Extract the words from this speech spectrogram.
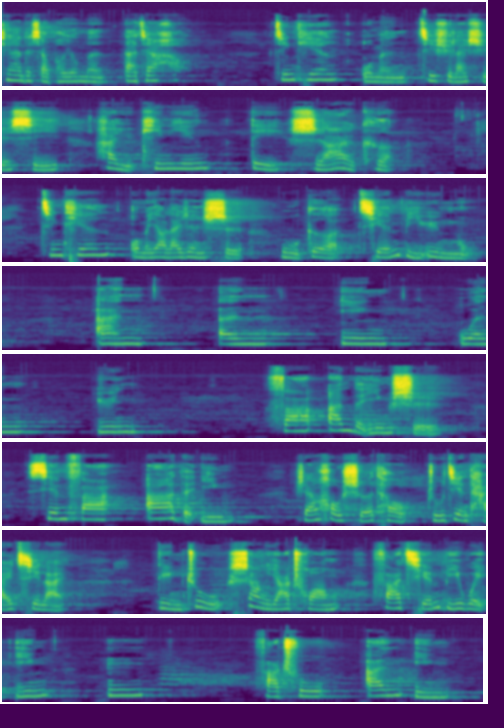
亲爱的小朋友们，大家好！今天我们继续来学习汉语拼音第十二课。今天我们要来认识五个前鼻韵母：an、n、音、温、晕。发 an 的音时，先发啊的音，然后舌头逐渐抬起来。顶住上牙床，发前鼻尾音，嗯，发出安音。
